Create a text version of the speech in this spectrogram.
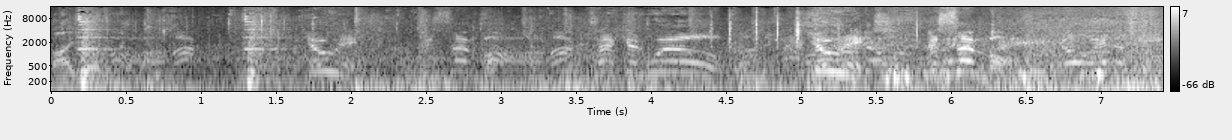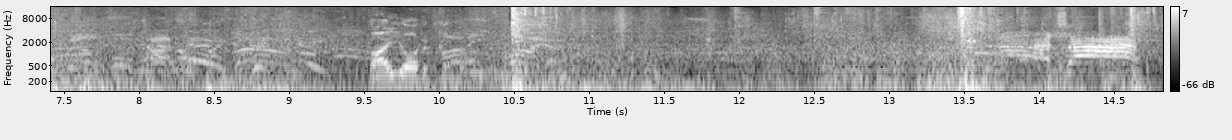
By your command. Units, assemble! Second will! Units, assemble! By your command. Attack! Attack!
